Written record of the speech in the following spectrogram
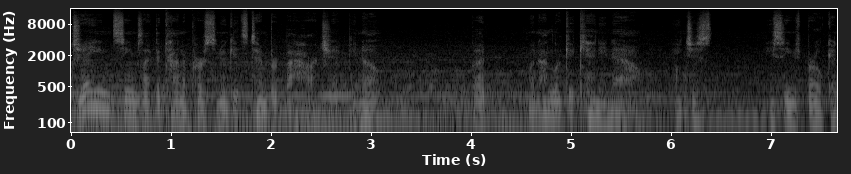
Jane seems like the kind of person who gets tempered by hardship, you know? But when I look at Kenny now, he just. he seems broken.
